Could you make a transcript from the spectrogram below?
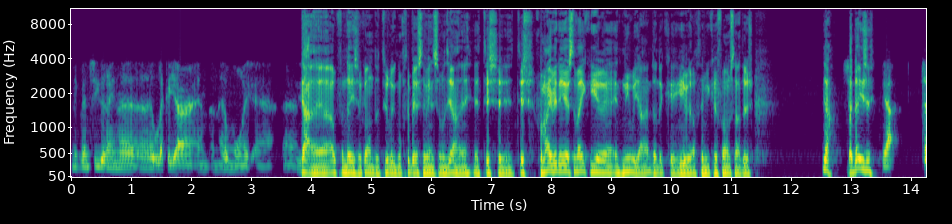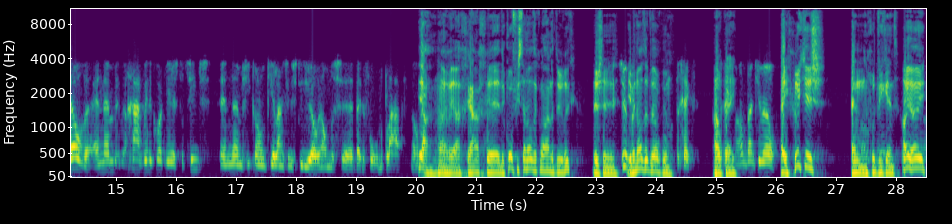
En ik wens iedereen eh, een heel lekker jaar en een heel mooi... eh, Ja, ook van deze kant natuurlijk nog de beste wensen. Want ja, het is, het is voor mij weer de eerste week hier in het nieuwe jaar. Dat ik hier weer achter de microfoon sta. Dus ja, bij deze. Ja, hetzelfde. En graag binnenkort weer eens tot ziens. En misschien komen we een keer langs in de studio en anders bij de volgende plaat. Dan, Ja, nou ja, graag. de koffie staat altijd klaar natuurlijk. Dus eh, je bent altijd welkom. Te gek. Oké. Gek, man. Dankjewel. Hey, groetjes. En een goed weekend. Hoi hoi.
